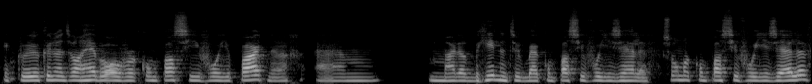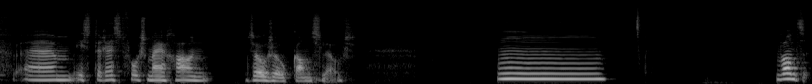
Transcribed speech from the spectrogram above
we kunnen het wel hebben over compassie voor je partner. Um, maar dat begint natuurlijk bij compassie voor jezelf. Zonder compassie voor jezelf um, is de rest volgens mij gewoon sowieso kansloos. Mm, want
